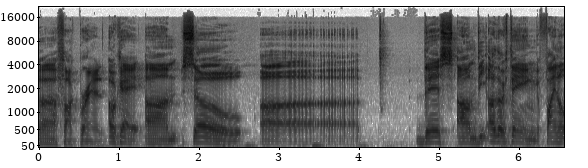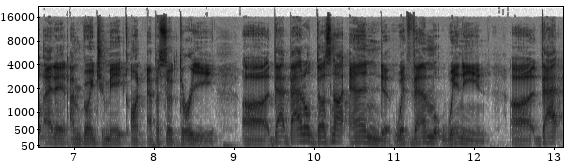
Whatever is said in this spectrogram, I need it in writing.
uh, fuck Bran. Okay, um, so uh, this um, the other thing, final edit I'm going to make on episode three. Uh, that battle does not end with them winning. Uh, that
